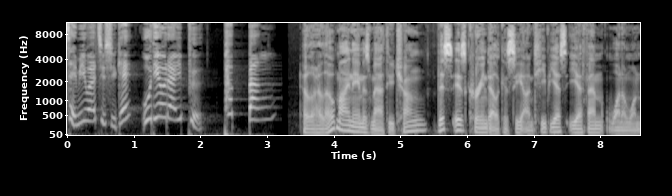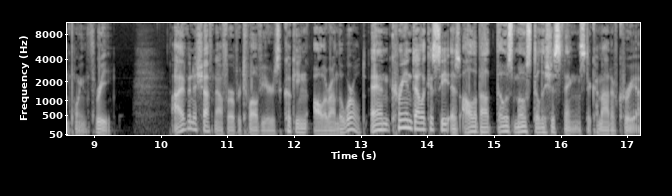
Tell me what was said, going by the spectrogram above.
재미와 지식의 오디오 라이프 팝빵 Hello, hello. My name is Matthew Chung. This is Korean Delicacy on TBS EFM 101.3. I've been a chef now for over 12 years, cooking all around the world. And Korean Delicacy is all about those most delicious things to come out of Korea.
